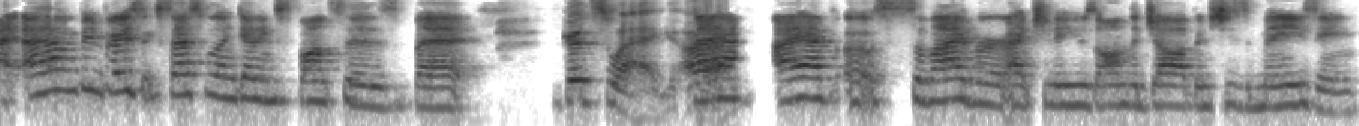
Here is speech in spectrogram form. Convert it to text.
I, I haven't been very successful in getting sponsors, but good swag. I, have, I have a survivor actually who's on the job and she's amazing.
